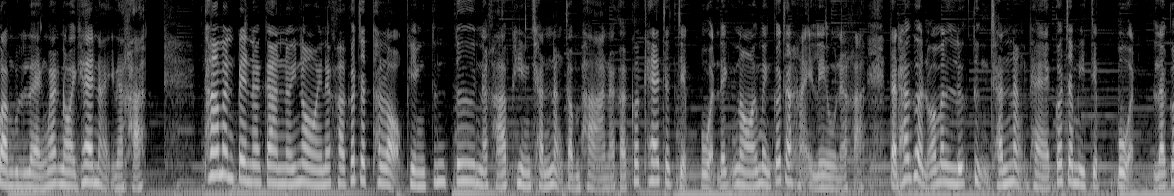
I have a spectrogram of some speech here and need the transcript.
ความรุนแรงมากน้อยแค่ไหนนะคะ ถ้ามันเป็นอาการน้อยๆนะคะ ก็จะถลอกเพียงตื้นๆนะคะ เพียงชั้นหนังกำพร้านะคะ ก็แค่จะเจ็บปวดเล็กน้อย มันก็จะหายเร็วนะคะ แต่ถ้าเกิดว่ามันลึกถึงชั้นหนังแท้ก็จะมีเจ็บปวด แล้วก็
